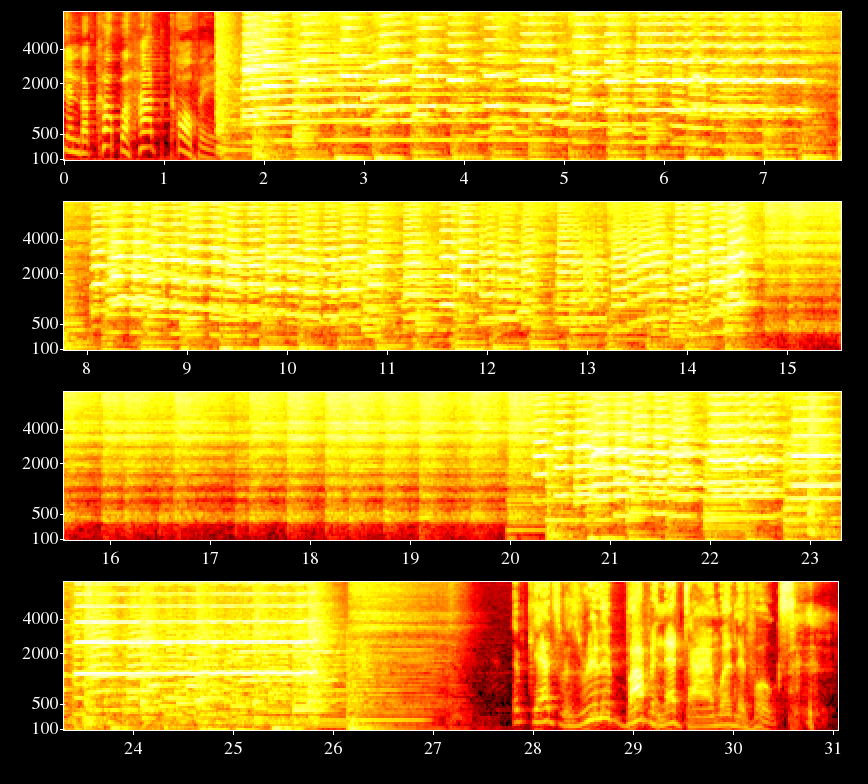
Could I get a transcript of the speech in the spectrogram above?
and a cup of hot coffee. Was really bopping that time, wasn't it, folks?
